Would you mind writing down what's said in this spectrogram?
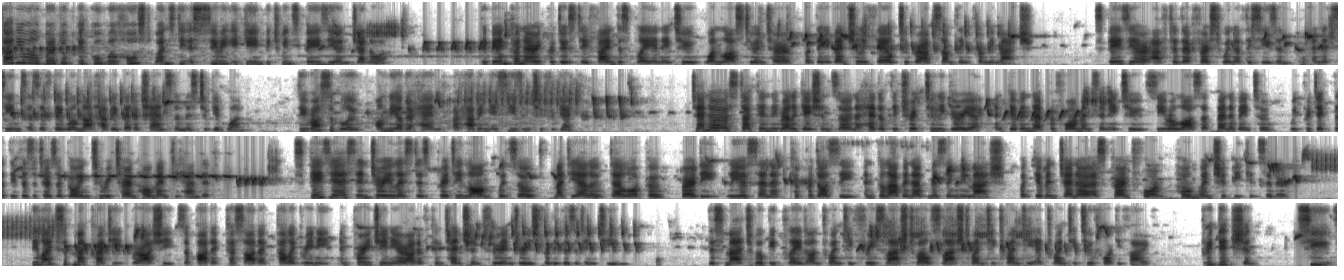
Stadio Alberto Picco will host Wednesday a Serie A game between Spezia and Genoa. The Bianconeri produced a fine display in a 2-1 loss to Inter, but they eventually failed to grab something from the match. Spezia are after their first win of the season, and it seems as if they will not have a better chance than this to get one. The Rossoblu, on the other hand, are having a season to forget. Genoa are stuck in the relegation zone ahead of the trip to Liguria, and given their performance in a 2-0 loss at Benevento, we predict that the visitors are going to return home empty-handed. Spezia's injury list is pretty long, with Zoet, Mattiello, Dell'Orco, Berardi, Leo Sena, Capradossi, and Galabinov missing match, but given Genoa's current form, home win should be considered. The likes of Macrati, Barashi, Zapata, Cassata, Pellegrini, and Perugini are out of contention through injuries for the visiting team. This match will be played on 23-12-2020 at 22:45. Prediction: 2-0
